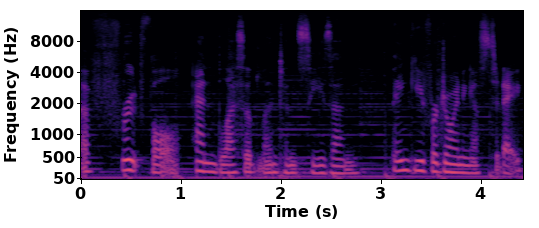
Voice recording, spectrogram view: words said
a fruitful and blessed Lenten season. Thank you for joining us today.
